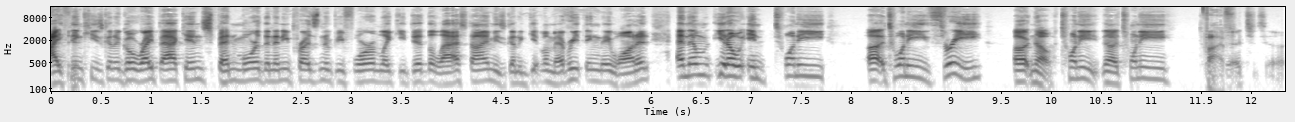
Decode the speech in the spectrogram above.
I think he's going to go right back in, spend more than any president before him, like he did the last time. He's going to give them everything they wanted, and then you know, in 20, uh, 23, uh, no, 20, uh, 20, Five. uh, uh,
